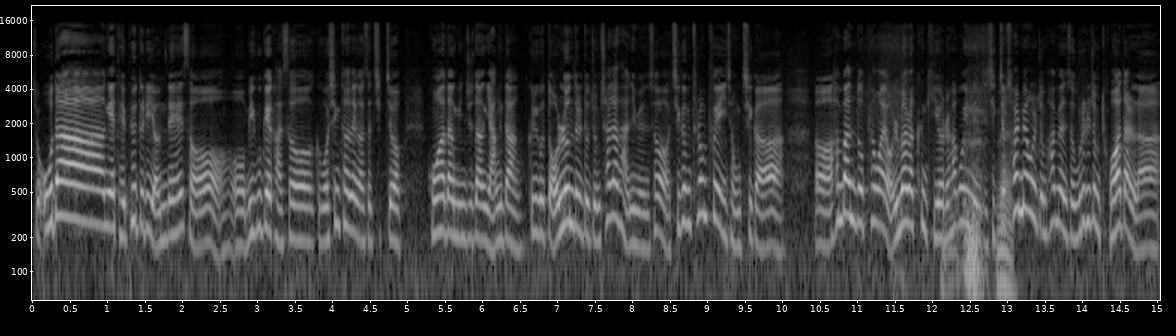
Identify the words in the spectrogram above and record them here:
좀 5당의 대표들이 연대해서 어 미국에 가서 그 워싱턴에 가서 직접 공화당, 민주당, 양당 그리고 또 언론들도 좀 찾아다니면서 지금 트럼프의 이 정치가 어, 한반도 평화에 얼마나 큰 기여를 하고 있는지 직접 네. 설명을 좀 하면서 우리를 좀 도와달라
